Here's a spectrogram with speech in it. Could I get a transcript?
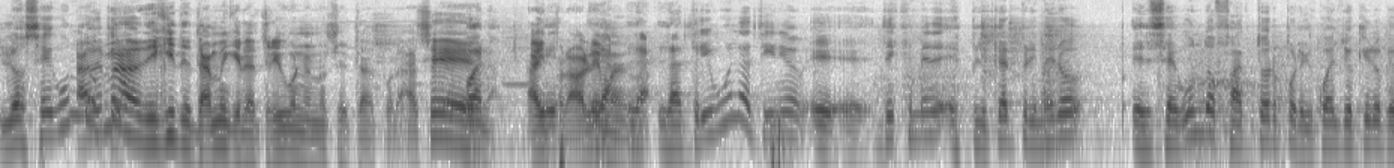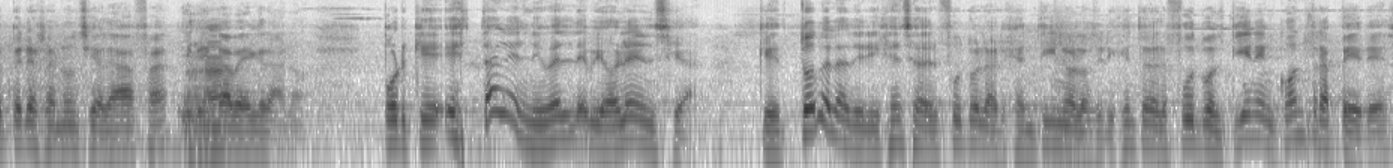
Lo segundo Además, dijiste también que la tribuna no se está por hacer. Bueno, hay eh, problemas. La, tribuna tiene. Eh, déjeme explicar primero el segundo factor por el cual yo quiero que Pérez renuncie a la AFA y venga a Belgrano. Porque está en el nivel de violencia que toda la dirigencia del fútbol argentino, los dirigentes del fútbol tienen contra Pérez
